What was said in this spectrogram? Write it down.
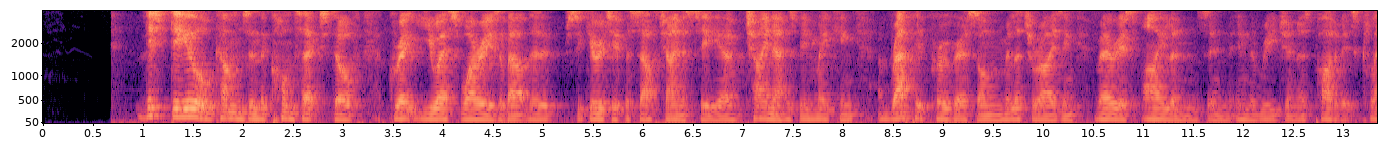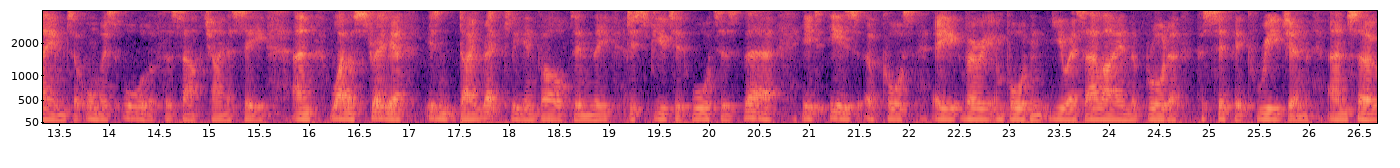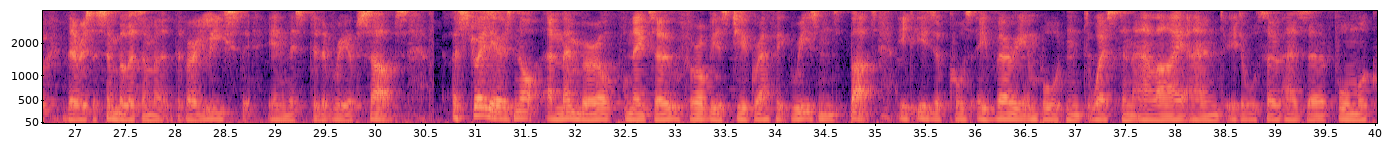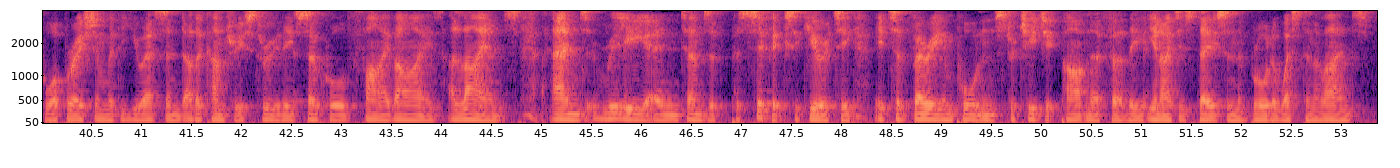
This deal comes in the context of great US worries about the security of the South China Sea. Uh, China has been making rapid progress on militarizing various islands in, in the region as part of its claim to almost all of the South China Sea. And while Australia isn't directly involved in the disputed waters there, it is, of course, a very important US ally in the broader Pacific region. And so there is a symbolism, at the very least, in this delivery of subs. Australia is not a member of NATO for obvious geographic reasons, but it is, of course, a very important Western ally, and it also has a formal cooperation with the US and other countries through the so called Five Eyes alliance. And really, in terms of Pacific security, it's a very important strategic partner for the United States and the broader Western alliance.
